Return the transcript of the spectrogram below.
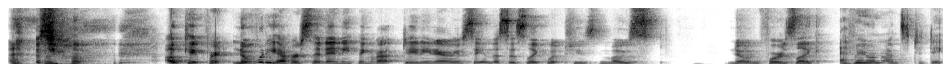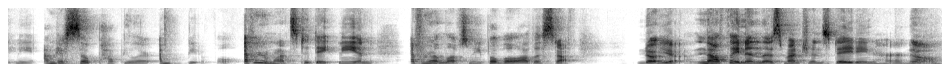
okay, for, nobody ever said anything about dating AOC, and this is like what she's most known for is like, everyone wants to date me. I'm just so popular. I'm beautiful. Everyone wants to date me, and everyone loves me, blah, blah, all this stuff. No, Yeah. nothing in this mentions dating her. No,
